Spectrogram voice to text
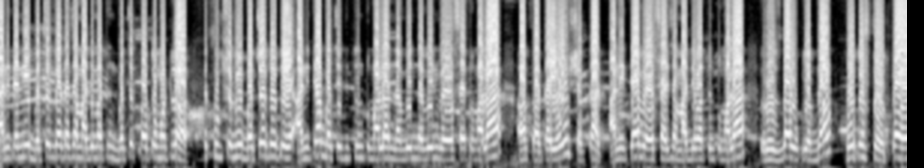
आणि त्यांनी बचत गटाच्या माध्यमातून बचत करतो म्हटलं तर खूप सगळी बचत होते आणि त्या बचतीतून तुम्हाला नवीन नवीन व्यवसाय तुम्हाला करता येऊ शकतात. आणि त्या व्यवसायाच्या माध्यमातून तुम्हाला रोजगार उपलब्ध होत असतो. तर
